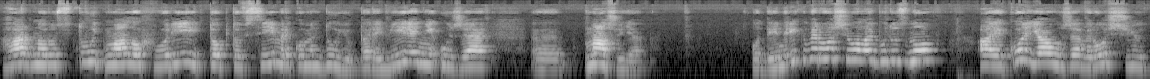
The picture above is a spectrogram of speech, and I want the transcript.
гарно ростуть, мало хворіють. Тобто всім рекомендую перевірені уже е, Машу я один рік вирощувала і буду знов. А еколь я вже вирощую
